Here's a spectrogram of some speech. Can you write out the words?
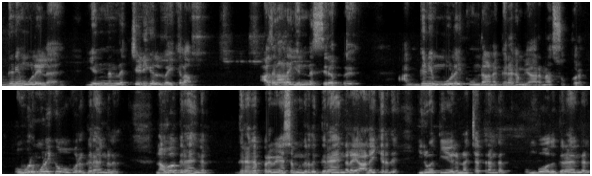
அக்னி மூலையில் என்னென்ன செடிகள் வைக்கலாம்? அதனால் என்ன சிறப்பு? அக்னி மூளைக்கு உண்டான கிரகம் யாருன்னா சுக்கரன். ஒவ்வொரு மூளைக்கும் ஒவ்வொரு கிரகங்கள் இருக்குது நவ கிரகங்கள் கிரக பிரவேசம்ங்கிறது கிரகங்களை அழைக்கிறது. இருபத்தி ஏழு நட்சத்திரங்கள் ஒம்பது கிரகங்கள்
